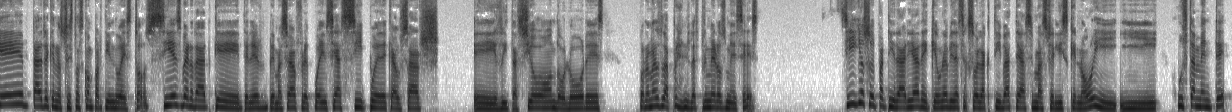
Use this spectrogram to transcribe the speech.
qué padre que nos estás compartiendo esto. Sí es verdad que tener demasiada frecuencia sí puede causar eh, irritación, dolores, por lo menos la, los primeros meses. Sí, yo soy partidaria de que una vida sexual activa te hace más feliz que no y, y justamente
